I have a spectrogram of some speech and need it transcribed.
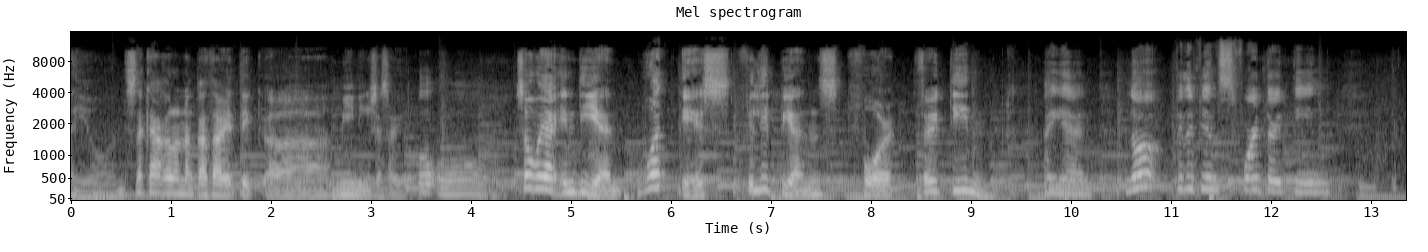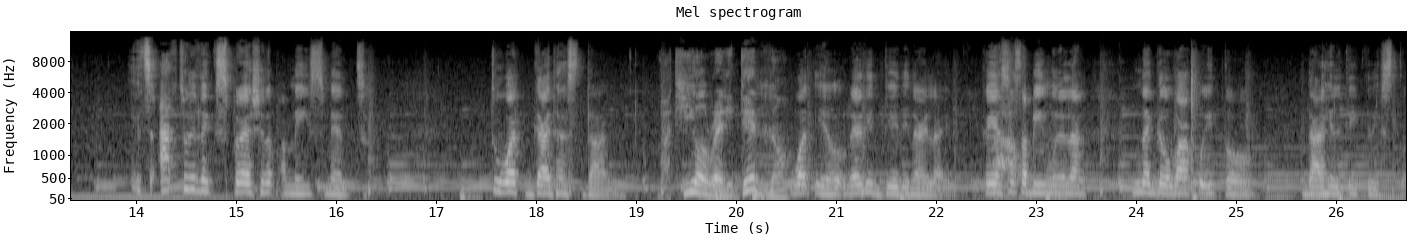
Ayun. Tapos nagkakaroon ng cathartic uh, meaning siya sa'yo. Oo. So, kaya in the end, what is Philippians 4.13? Ayan. No, Philippians 4.13, it's actually an expression of amazement to what God has done. What he already did, no? What He already did in our life. Kaya Wow. sasabihin mo na lang, nagawa ko ito dahil kay Kristo.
